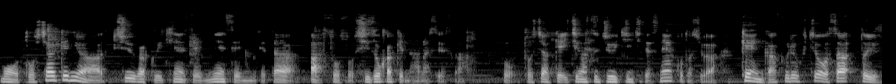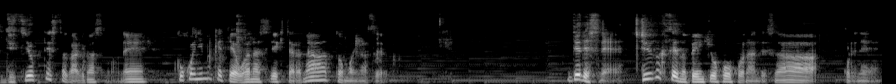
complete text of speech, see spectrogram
もう年明けには中学1年生、2年生に向けた、あ、そうそう、静岡県の話ですが、そう、年明け1月11日ですね、今年は。県学力調査という実力テストがありますので、ね、ここに向けてお話できたらなと思います。でですね、中学生の勉強方法なんですが、これね、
